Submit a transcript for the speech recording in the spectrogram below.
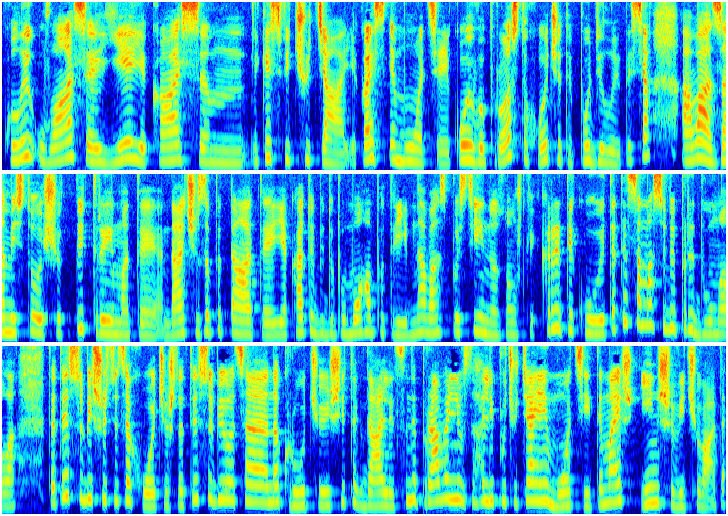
коли у вас є якась, ем, якесь відчуття, якась емоція, якою ви просто хочете поділитися, а вас замість того, щоб підтримати, да, чи запитати, яка тобі допомога потрібна, вас постійно знову ж таки критикують, та ти сама собі придумала, та ти собі щось оце хочеш, та ти собі оце накручуєш і так далі. Це неправильні взагалі почуття і емоції, ти маєш інше відчувати.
